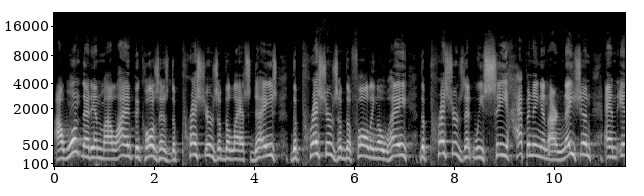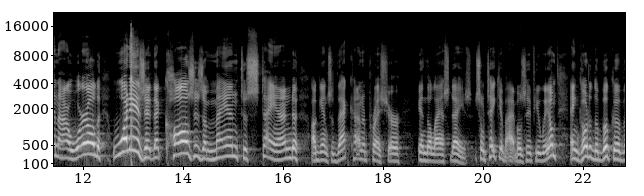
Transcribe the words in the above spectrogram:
I want that in my life because as the pressures of the last days, the pressures of the falling away, the pressures that we see happening in our nation and in our world, what is it that causes a man to stand against that kind of pressure in the last days? So take your Bibles, if you will, and go to the book of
